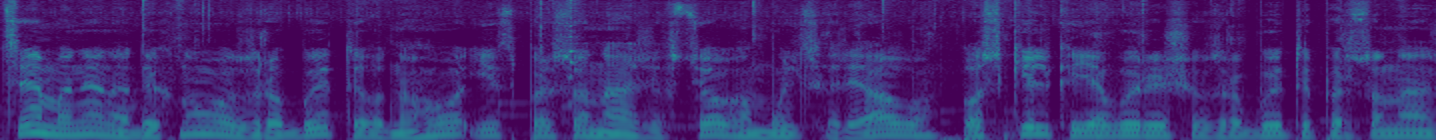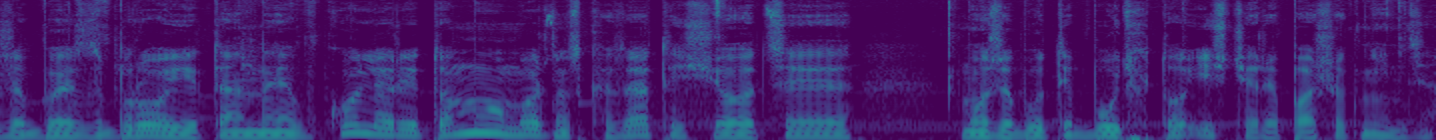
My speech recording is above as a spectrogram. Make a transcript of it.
Це мене надихнуло зробити одного із персонажів цього мультсеріалу, оскільки я вирішив зробити персонажа без зброї та не в кольорі, тому можна сказати, що це може бути будь-хто із черепашок ніндзя.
